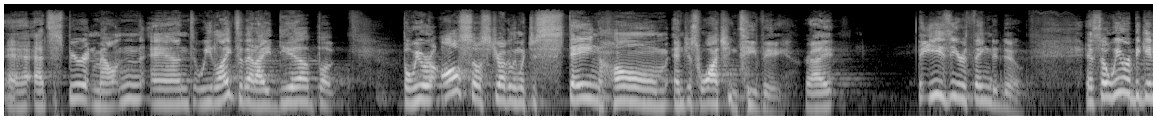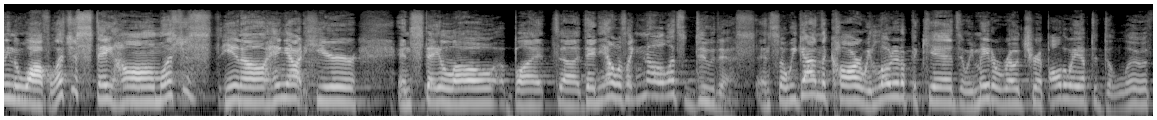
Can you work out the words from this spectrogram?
At Spirit Mountain, and we liked that idea, but, but we were also struggling with just staying home and just watching TV, right? The easier thing to do. And so we were beginning to waffle. Let's just stay home. Let's just, you know, hang out here and stay low. But uh, Danielle was like, no, let's do this. And so we got in the car, we loaded up the kids, and we made a road trip all the way up to Duluth,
